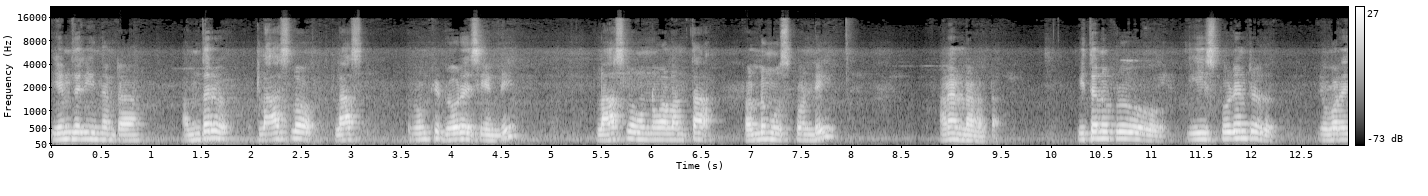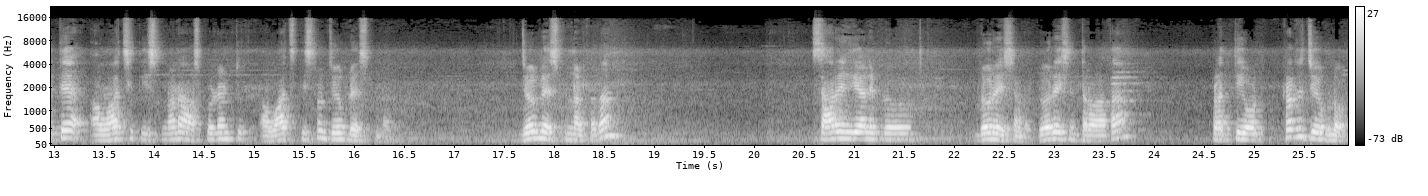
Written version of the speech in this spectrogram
ఏం జరిగిందంట? అందరూ క్లాస్లో క్లాస్ రూమ్కి డోర్ వేసేయండి. క్లాస్లో ఉన్న వాళ్ళంతా కళ్ళు మూసుకోండి అని అన్నాడట ఇతను ఇప్పుడు ఈ స్టూడెంట్ ఎవరైతే ఆ వాచ్ తీసుకున్నాడో ఆ స్టూడెంట్ ఆ వాచ్ తీసుకొని జేబులో వేసుకున్నాడు. జేబులో వేసుకున్నారు కదా? సార్ ఏం చేయాలి ఇప్పుడు? డోర్ వేసాడు డోర్ వేసిన తర్వాత ప్రతి ఒక్కరి జేబులో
